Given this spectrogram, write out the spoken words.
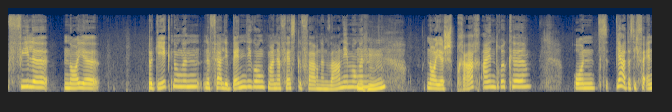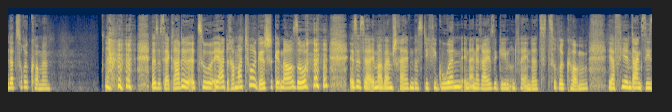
viele neue Begegnungen, eine Verlebendigung meiner festgefahrenen Wahrnehmungen, mhm. neue Spracheindrücke und ja, dass ich verändert zurückkomme. Das ist ja geradezu ja dramaturgisch. Genauso ist es ja immer beim Schreiben, dass die Figuren in eine Reise gehen und verändert zurückkommen. Ja, vielen Dank. Sie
